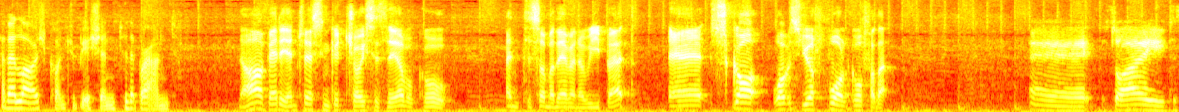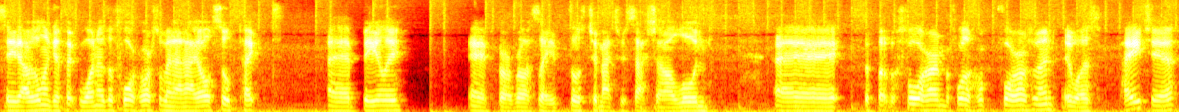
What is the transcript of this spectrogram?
have a large contribution to the brand. No, very interesting. Good choices there. We'll go into some of them in a wee bit. Uh, Scott, what was your four? Go for that. Uh, so I decided I was only going to pick one of the four horsewomen, and I also picked uh, Bayley uh, for obviously those two matches with Sasha alone. Uh, but, but before her and before the four horsewomen, it was Paige here,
